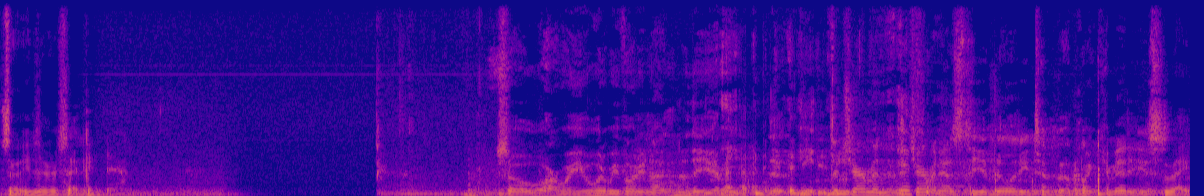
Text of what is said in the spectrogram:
So is there a second? So are we, what are we voting on? The, I mean, the- the chairman, the chairman has the ability to appoint committees. Right.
